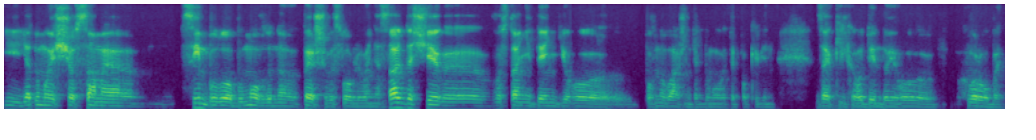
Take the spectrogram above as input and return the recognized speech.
І я думаю, що саме цим було обумовлено перше висловлювання Сальда ще е, в останній день його повноважень, так би мовити, поки він за кілька годин до його хвороби.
